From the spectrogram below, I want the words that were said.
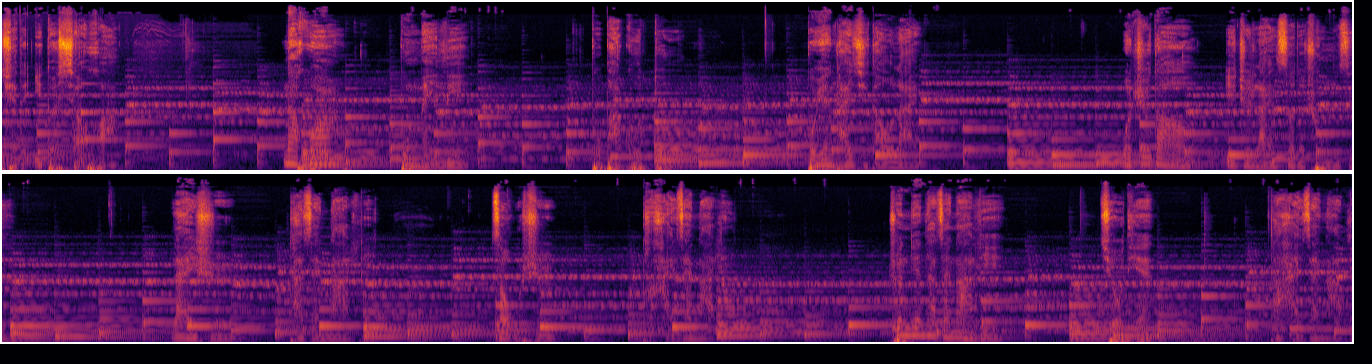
怯的一朵小花。那花不美丽。不怕孤独，不愿抬起头来，我知道一只蓝色的虫子，来时它在那里，走时它还在那里。春天它在那里，秋天它还在那里。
